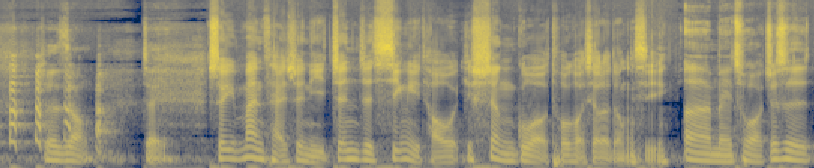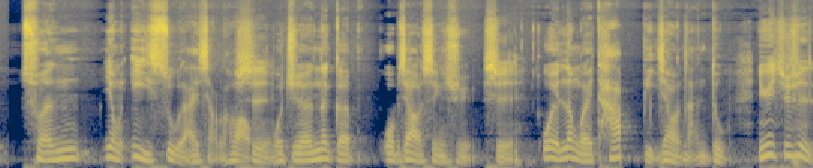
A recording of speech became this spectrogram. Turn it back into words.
就是这种。对，所以慢才是你真正心里头胜过脱口秀的东西。呃，没错，就是纯用艺术来讲的话，是。我觉得那个我比较有兴趣，是。我也认为它比较有难度。因为就是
